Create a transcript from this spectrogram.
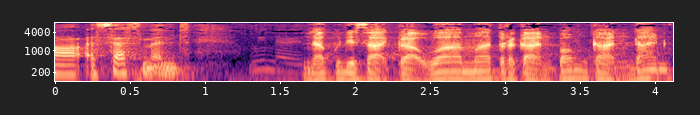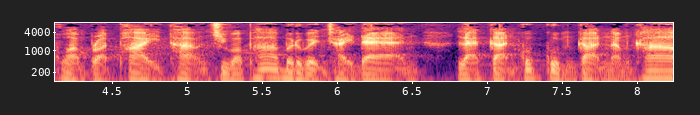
our assessment. นักวิทยาศาสตร์กล่าวว่ามาตรการป้องกันด้านความปลอดภัยทางชีวภาพบริเวณชายแดน และการควบคุมการนำเข้า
